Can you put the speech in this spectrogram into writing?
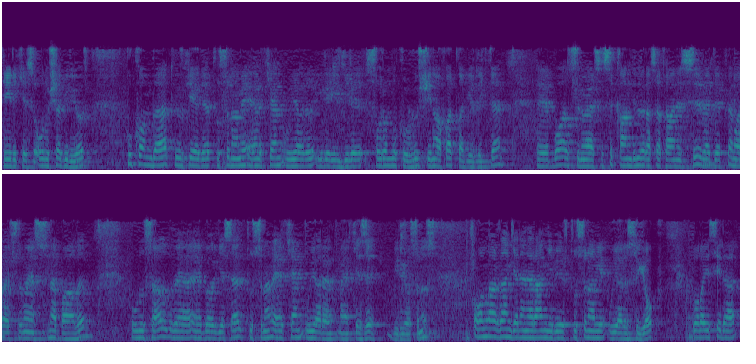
tehlikesi oluşabiliyor. Bu konuda Türkiye'de tsunami erken uyarı ile ilgili sorumlu kuruluş yine AFAD'la birlikte e, Boğaziçi Üniversitesi Kandilli Rasathanesi ve Deprem Araştırma Enstitüsü'ne bağlı ulusal ve e, bölgesel tsunami erken uyarı merkezi biliyorsunuz. Onlardan gelen herhangi bir tsunami uyarısı yok. Dolayısıyla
